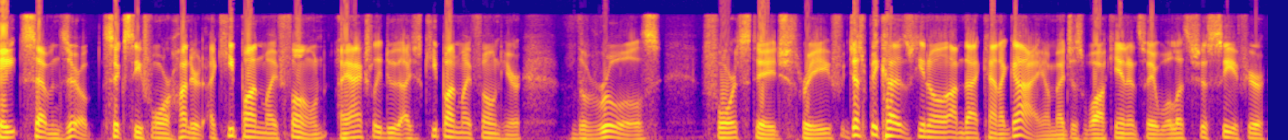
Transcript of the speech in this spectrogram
870 6400. I keep on my phone, I actually do, I just keep on my phone here the rules for stage three, just because, you know, I'm that kind of guy. I might just walk in and say, well, let's just see if you're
